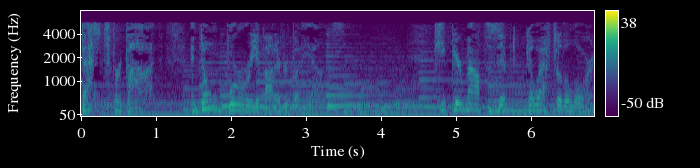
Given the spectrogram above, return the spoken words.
best for God and don't worry about everybody else. Keep your mouth zipped. Go after the Lord.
